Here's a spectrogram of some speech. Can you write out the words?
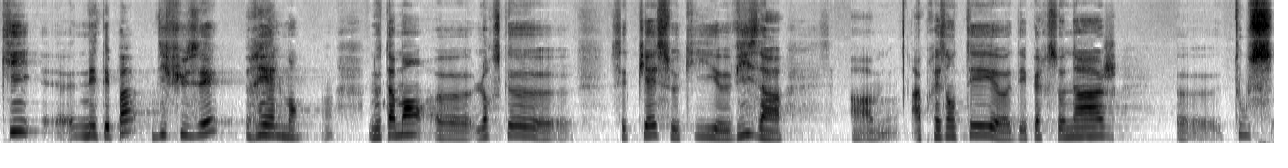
qui n'étaient pas diffusées réellement. Hein. Notamment lorsque cette pièce qui vise à à, présenter euh, des personnages euh, tous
